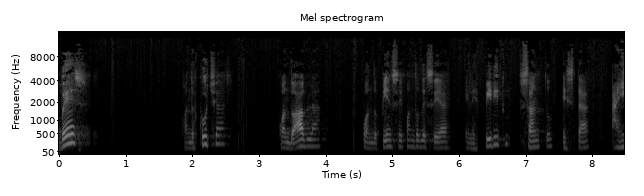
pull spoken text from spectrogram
ves cuando escuchas, cuando habla, cuando piensa y cuando desea, el Espíritu Santo está ahí.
